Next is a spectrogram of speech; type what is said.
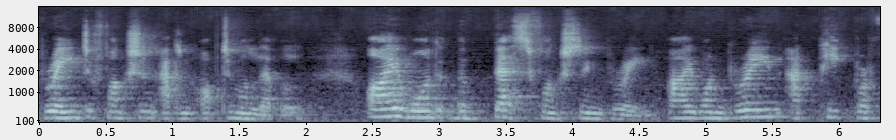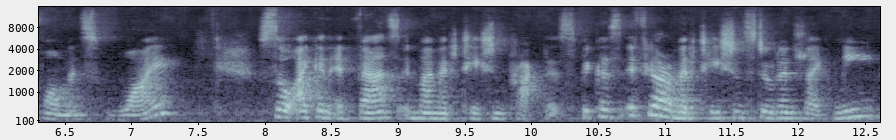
brain to function at an optimal level. I want the best functioning brain. I want brain at peak performance. Why? So I can advance in my meditation practice. Because if you're a meditation student like me,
